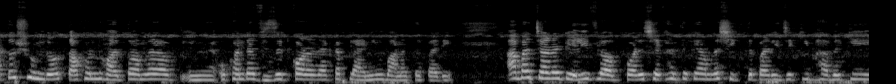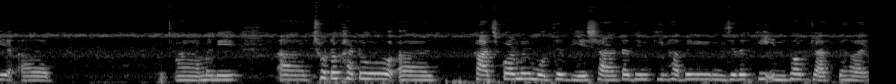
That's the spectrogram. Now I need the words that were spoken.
এত সুন্দর, তখন হয়তো আমরা ওখানটা ভিজিট করার একটা প্ল্যানিং বানাতে পারি। আবার যারা ডেলি ভ্লগ করে, সেখান থেকে আমরা শিখতে পারি যে কীভাবে কি মানে ছোটোখাটো কাজকর্মের মধ্যে দিয়ে সারাটা দিন কীভাবে নিজেদেরকে ইনভলভ রাখতে হয়।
